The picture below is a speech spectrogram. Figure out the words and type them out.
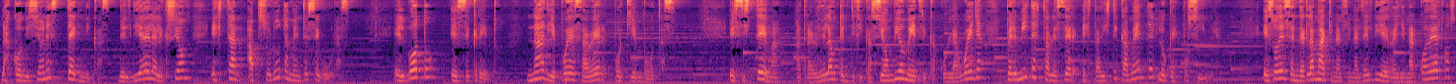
las condiciones técnicas del día de la elección están absolutamente seguras. El voto es secreto. Nadie puede saber por quién votas. El sistema, a través de la autentificación biométrica con la huella, permite establecer estadísticamente lo que es posible. Eso de encender la máquina al final del día y rellenar cuadernos,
